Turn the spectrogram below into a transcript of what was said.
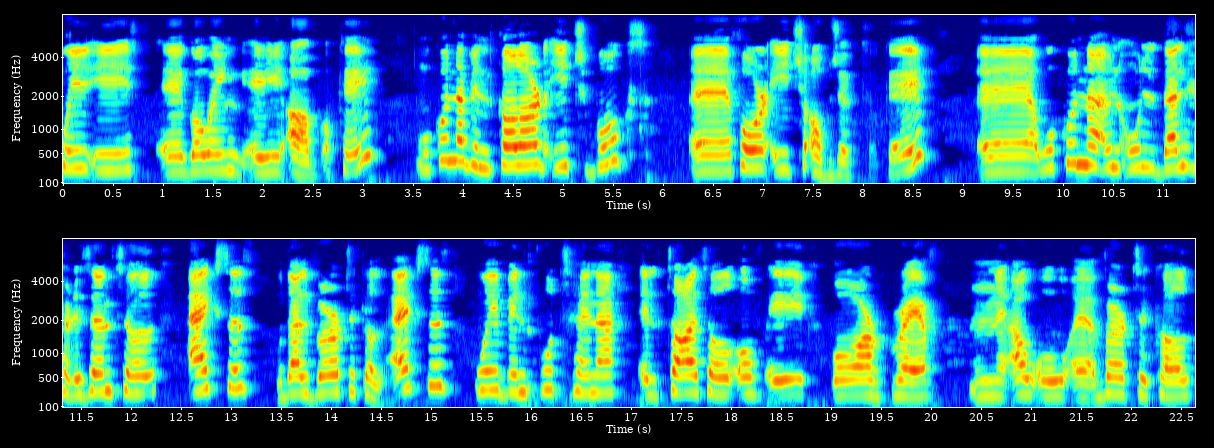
we is uh, going uh, up okay وكنا بنcolor each box uh, for each object okay uh, وكنا بنقول ده ال horizontal axis وده ال vertical axis وبنput هنا ال title of a bar graph أو, أو uh, vertical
